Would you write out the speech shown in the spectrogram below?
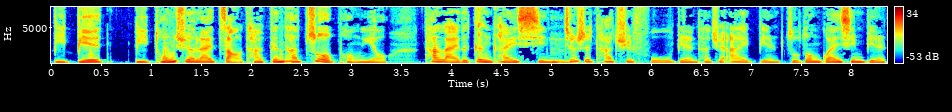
比别比同学来找他跟他做朋友，他来的更开心。嗯、就是他去服务别人，他去爱别人，主动关心别人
